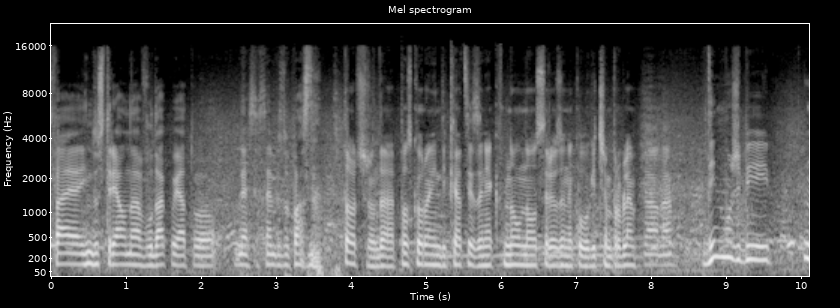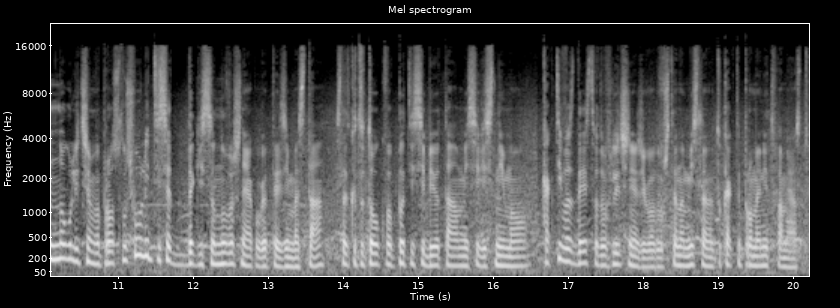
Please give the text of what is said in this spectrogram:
това е индустриална вода, която не е съвсем безопасна. Точно, да. По-скоро е индикация за някакъв много-много сериозен екологичен проблем. Да, да. Един, може би, много личен въпрос. Случва ли ти се да ги сънуваш някога тези места, след като толкова пъти си бил там и си ги снимал? Как ти въздействат в личния живот, въобще на мисленето? Как те промени това място?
